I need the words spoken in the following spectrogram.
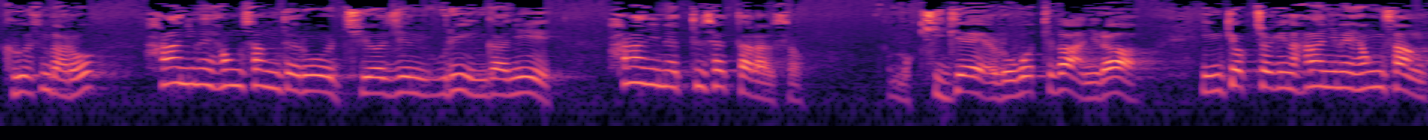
그것은 바로 하나님의 형상대로 지어진 우리 인간이 하나님의 뜻에 따라서 뭐 기계, 로버트가 아니라 인격적인 하나님의 형상,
